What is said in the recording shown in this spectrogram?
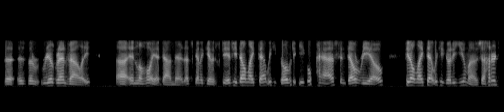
the is the Rio Grande Valley uh, in La Joya down there. That's going to give it. If you don't like that, we could go over to Eagle Pass in Del Rio. If you don't like that, we could go to Yuma. It was 100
